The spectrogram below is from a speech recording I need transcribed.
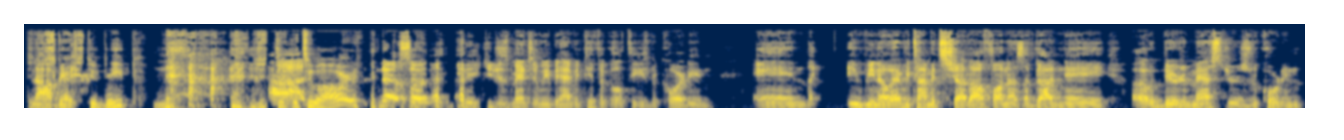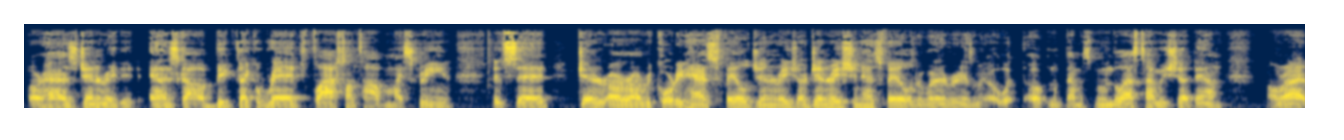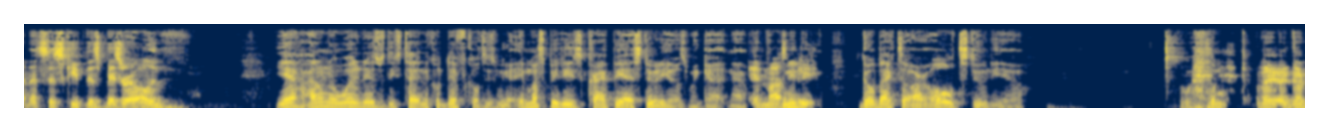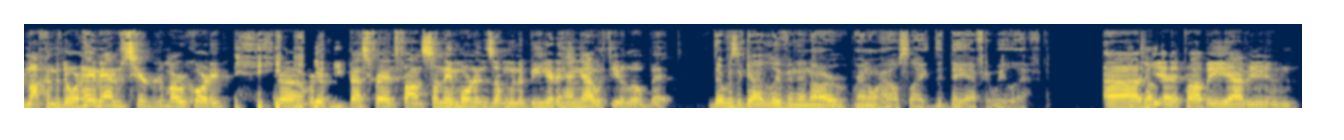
did Nah, because- too deep. Did you tickle Uh, too hard? no, so you, you just mentioned we've been having difficulties recording, and like you know, every time it's shut off on us, I've gotten a oh, Bearded Masters recording or has generated, and I just got a big like a red flash on top of my screen that said. Gener- our, uh recording has failed generation. Our generation has failed, or whatever it is. Like, oh, what? oh, no, that must have been the last time we shut down. All right, let's just keep this bitch rolling. Yeah, I don't know what it is with these technical difficulties. We got. It must be these crappy ass studios we got now. It must we need be. to go back to our old studio. Some- go knock on the door. Hey, man, I'm just here to do my recording. Uh, we're Yeah. gonna be best friends on Sunday mornings. I'm gonna be here to hang out with you a little bit. There was a guy living in our rental house like the day after we left. Uh, yeah, they probably have even.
